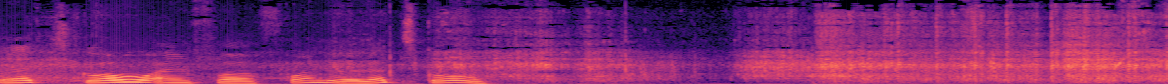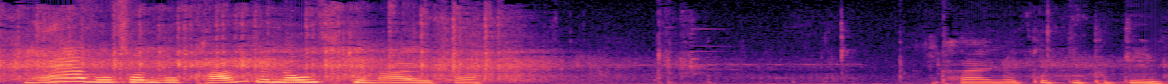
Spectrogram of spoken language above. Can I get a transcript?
Let's go einfach, Freunde, let's go. Hä, wovon, wo kam der No-Skin, Alter? Keine Putti Putti.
